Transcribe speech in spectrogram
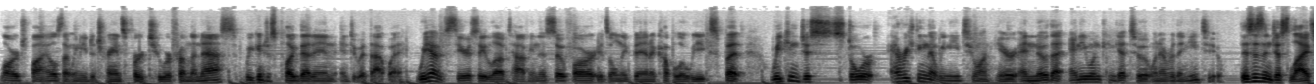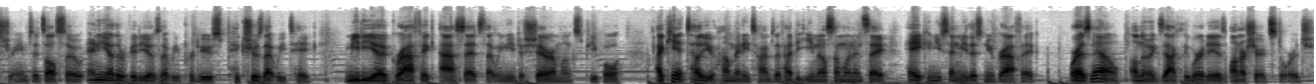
large files that we need to transfer to or from the NAS, we can just plug that in and do it that way. We have seriously loved having this so far. It's only been a couple of weeks, but we can just store everything that we need to on here and know that anyone can get to it whenever they need to. This isn't just live streams, it's also any other videos that we produce, pictures that we take, media, graphic assets that we need to share amongst people. I can't tell you how many times I've had to email someone and say, hey, can you send me this new graphic? Whereas now, I'll know exactly where it is on our shared storage.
